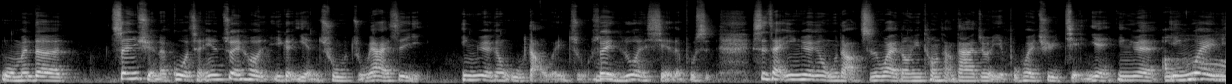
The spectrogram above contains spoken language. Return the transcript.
我们的甄选的过程，因为最后一个演出主要还是以。音乐跟舞蹈为主，所以如果你写的不是是在音乐跟舞蹈之外的东西，通常大家就也不会去检验音乐，因为你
